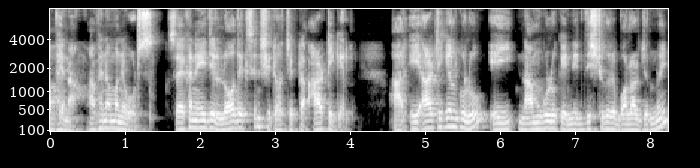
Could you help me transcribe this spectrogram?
আভেনা আভেনা মানে ওটস সো এখানে এই যে ল দেখছেন, সেটা হচ্ছে একটা আর্টিকেল আর এই আর্টিকেলগুলো এই নামগুলোকে নির্দিষ্ট করে বলার জন্যই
